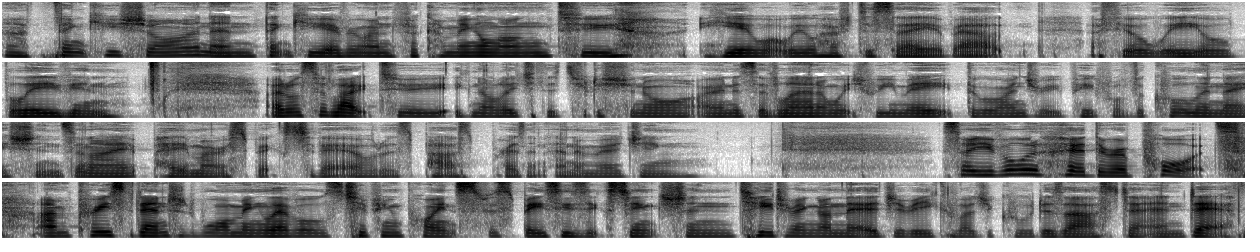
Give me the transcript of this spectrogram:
Uh, thank you, Sean, and thank you everyone for coming along to hear what we all have to say about a field we all believe in. I'd also like to acknowledge the traditional owners of land on which we meet, the Wurundjeri people of the Kulin Nations, and I pay my respects to their elders, past, present, and emerging. So, you've all heard the reports unprecedented warming levels, tipping points for species extinction, teetering on the edge of ecological disaster and death.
